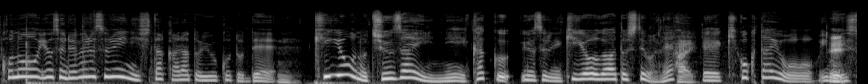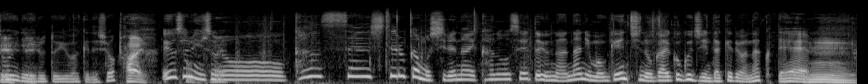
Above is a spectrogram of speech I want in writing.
この要するにレベル3にしたからということで、ん企業の駐在員に各要するに企業側としてはね、はい。えー帰国対応を今ええ急いでいるというわけでしょ。はい。要するにそそうですね。の感染してるかもしれない可能性というのは何も現地の外国人だけではなくて、うん。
